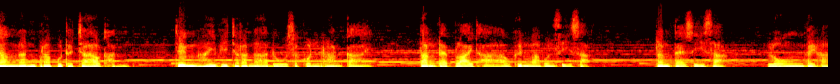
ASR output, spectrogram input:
ดังนั้นพระพุทธเจ้าท่านจึงให้พิจารณาดูสกลร่างกาย ตั้งแต่ปลายเท้าขึ้นมาบนศีรษะ ตั้งแต่ศีรษะ ลงไปหา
